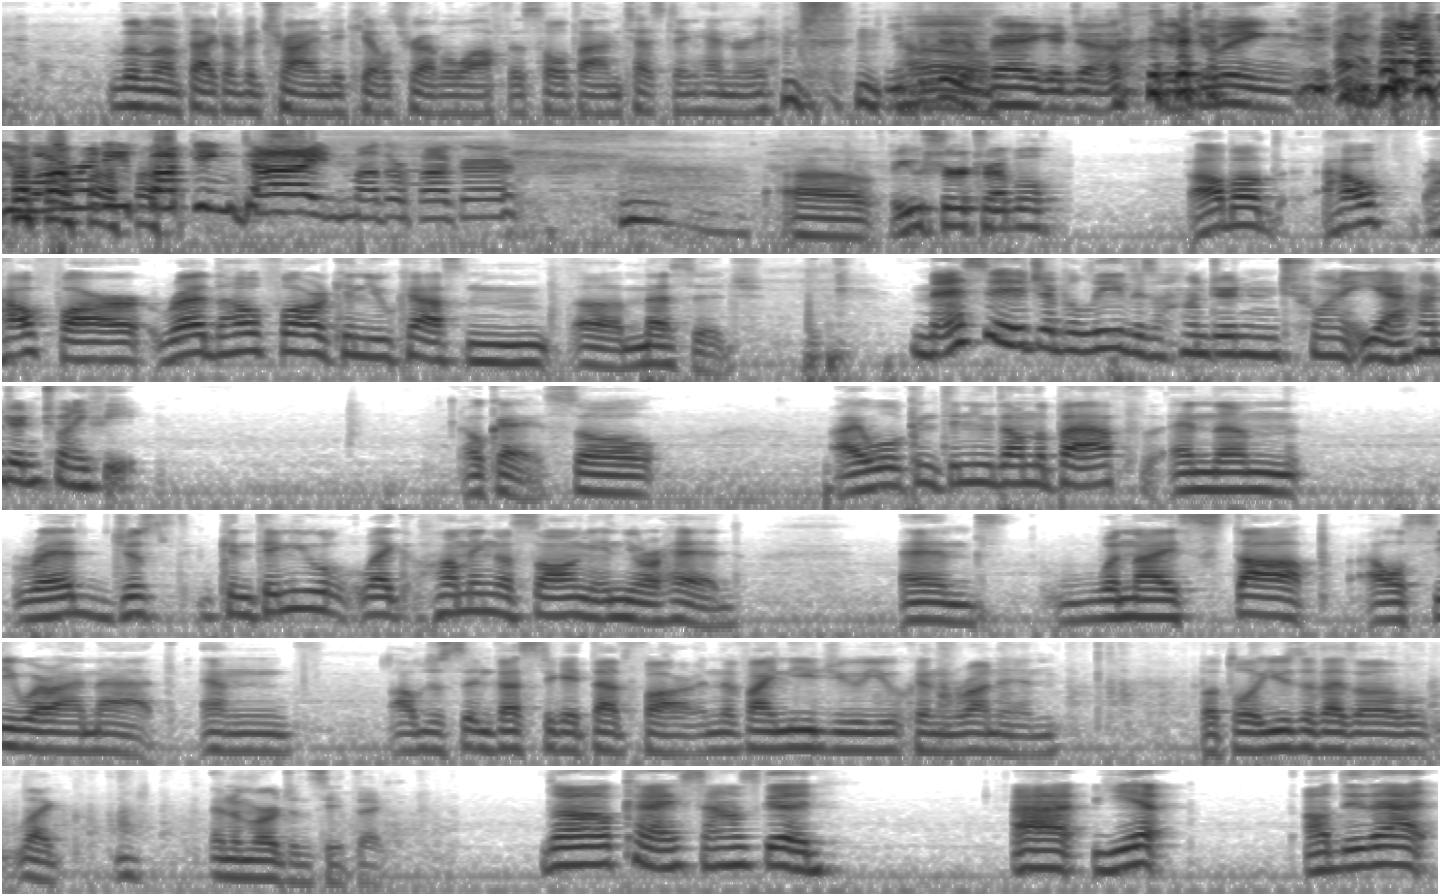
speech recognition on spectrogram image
Little known fact, I've been trying to kill Treble off this whole time, testing Henry. I'm just You've been Oh. doing a very good job. You're doing. yeah, you already fucking died, motherfucker. uh, Are you sure, Treble? how about how how far Red? How far can you cast m- uh, message? Message, I believe, is 120. Yeah, 120 feet. Okay, so I will continue down the path, and then Red, just continue like humming a song in your head, and when I stop, I'll see where I'm at, and I'll just investigate that far. And if I need you, you can run in, but we'll use it as a like an emergency thing. Okay, sounds good. Uh, yep, I'll do that.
